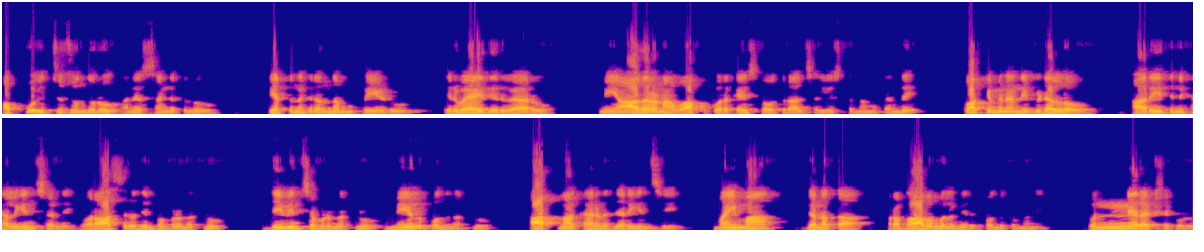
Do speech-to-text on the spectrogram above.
అప్పు ఇచ్చుచుందురు అనే సంగతులు కీర్తన గ్రంథం ముప్పై ఏడు ఇరవై ఐదు ఇరవై ఆరు. మీ ఆదరణ వాక్కు కొరకై స్తోత్రాలు చెల్లిస్తున్నాము తండ్రి. వాక్యమినన్ని బిడల్లో ఆ రీతిని కలిగించండి. వారు ఆశీర్వదింపబడినట్లు దీవించబడినట్లు మేలు పొందినట్లు ఆత్మకార్యను జరిగించి మహిమ ఘనత ప్రభావములు మీరు పొందుకోమని పుణ్య రక్షకుడు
